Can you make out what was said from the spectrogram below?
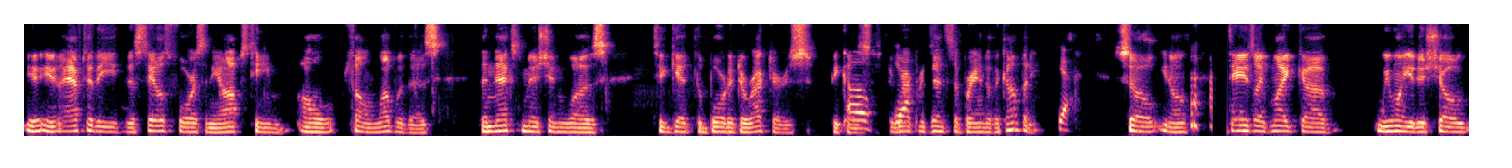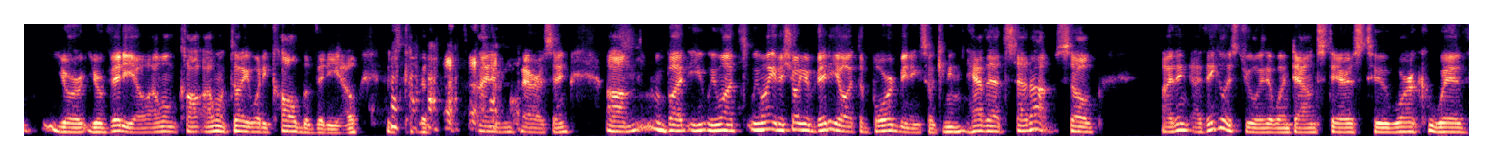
you know, after the the sales force and the ops team all fell in love with this, the next mission was to get the board of directors because oh, it represents the brand of the company. Yeah. So you know, days like Mike, uh, we want you to show your your video. I won't call. I won't tell you what he called the video. It's kind of kind of embarrassing. Um, but we want we want you to show your video at the board meeting so can you have that set up. So I think I think it was Julie that went downstairs to work with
